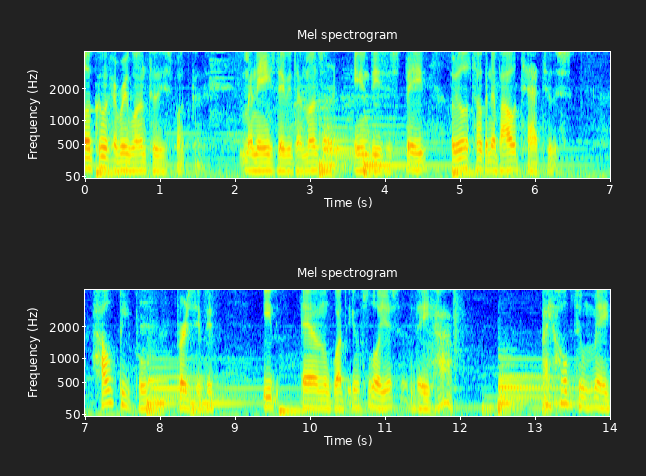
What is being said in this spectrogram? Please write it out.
Welcome everyone to this podcast. My name is David Almanzar. In this space, I will talking about tattoos, how people perceive it, it and what influence they have. I hope to make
